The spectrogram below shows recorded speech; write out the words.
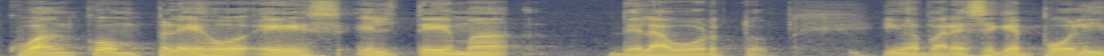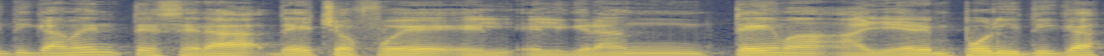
cuán complejo es el tema del aborto. Y me parece que políticamente será, de hecho fue el, gran tema ayer en política,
